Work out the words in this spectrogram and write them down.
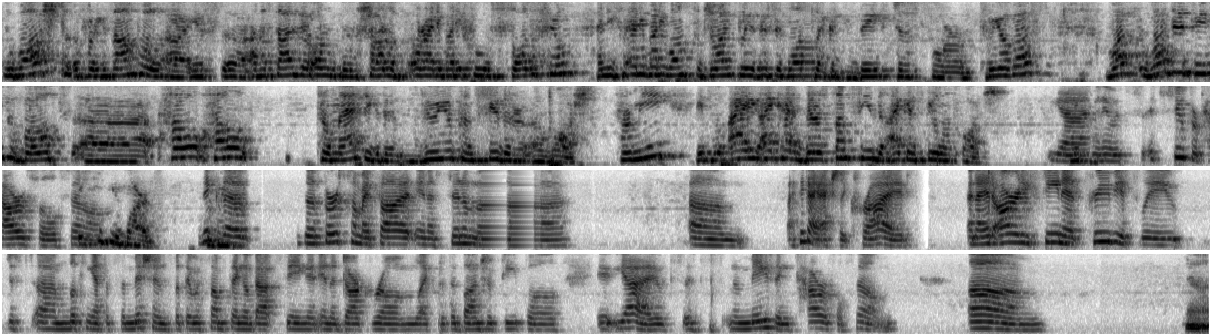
for example, uh, is uh, Anastasia or Charlotte or anybody who saw the film. And if anybody wants to join, please, this is not like a debate just for three of us. What What do you think about uh, how how traumatic the, do you consider a wash? For me, it I I can there are some scenes that I can still not watch. Yeah, I mean it was it's super powerful film. It's super hard. I think the the first time I saw it in a cinema, um, I think I actually cried. And I had already seen it previously, just um, looking at the submissions, but there was something about seeing it in a dark room, like with a bunch of people. It, yeah, it's it's an amazing, powerful film. Um, yeah.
